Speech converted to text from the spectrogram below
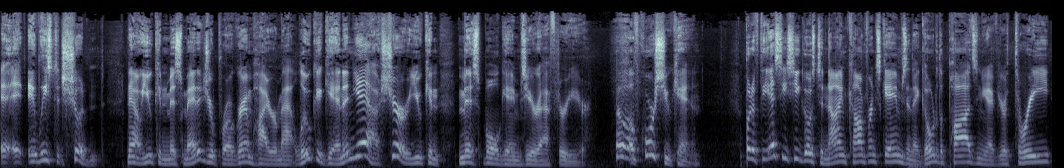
I- I- at least it shouldn't. Now you can mismanage your program, hire Matt Luke again, and yeah, sure, you can miss bowl games year after year. Oh, of course you can. But if the SEC goes to nine conference games and they go to the pods and you have your three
